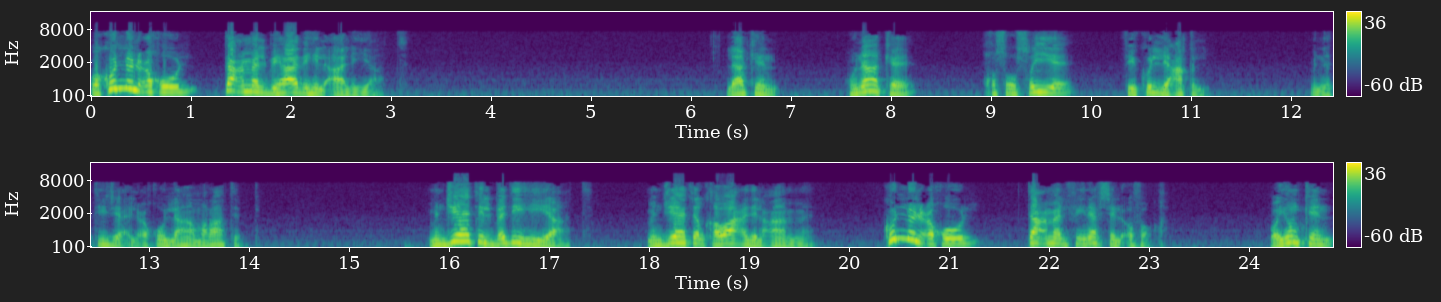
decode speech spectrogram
وكل العقول تعمل بهذه الآليات. لكن هناك خصوصية في كل عقل بالنتيجة العقول لها مراتب. من جهة البديهيات من جهة القواعد العامة كل العقول تعمل في نفس الأفق ويمكن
